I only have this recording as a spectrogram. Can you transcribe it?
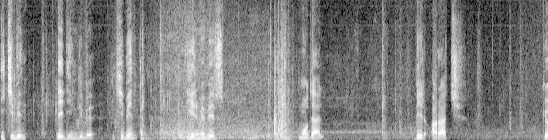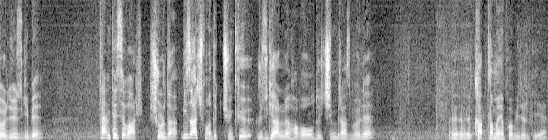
2000 dediğim gibi 2021 model bir araç. Gördüğünüz gibi tentesi var şurada. Biz açmadık çünkü rüzgarlı hava olduğu için biraz böyle e, katlama yapabilir diye.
